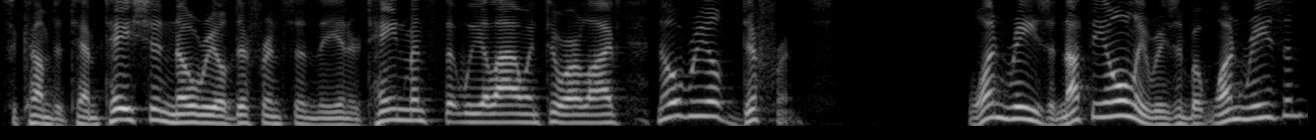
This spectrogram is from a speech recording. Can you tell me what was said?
succumb to temptation, no real difference in the entertainments that we allow into our lives, no real difference. One reason, not the only reason, but one reason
